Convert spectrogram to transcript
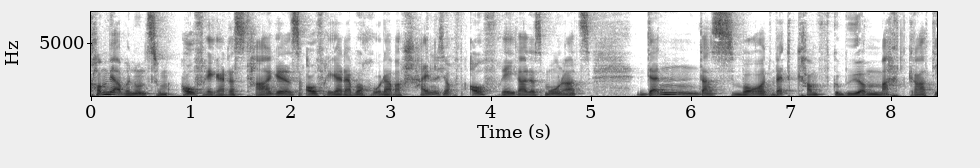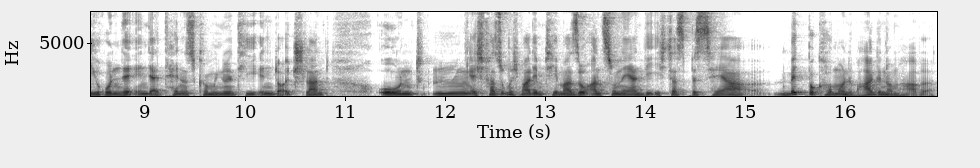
Kommen wir aber nun zum Aufreger des Tages, Aufreger der Woche oder wahrscheinlich auch Aufreger des Monats. Denn das Wort Wettkampfgebühr macht gerade die Runde in der Tennis-Community in Deutschland. Und mm, ich versuche mich mal dem Thema so anzunähern, wie ich das bisher mitbekommen und wahrgenommen habe.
